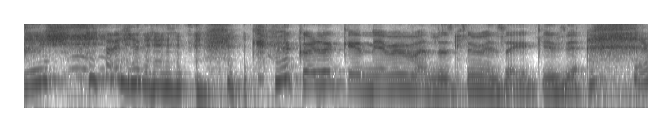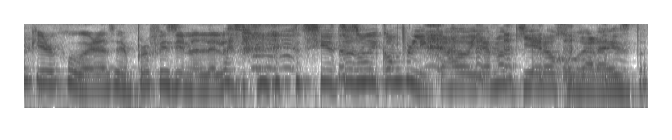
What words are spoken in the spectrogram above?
Y que me acuerdo que un día me mandó este mensaje que decía, ya no quiero jugar a ser profesional de las... sí, esto es muy complicado, ya no quiero jugar a esto.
